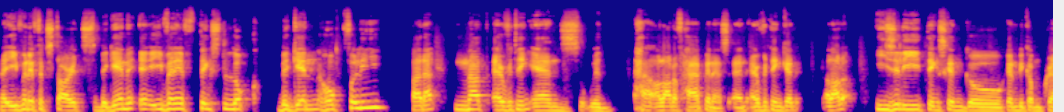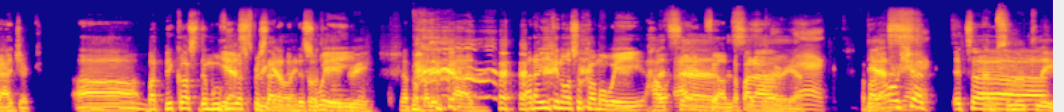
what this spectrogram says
Now, even if it starts begin, even if things look begin hopefully, para not everything ends with a lot of happiness and everything can a lot of easily things can go can become tragic. Uh, But because the movie was presented Miguel, in I this totally way, agree. na pabaliktad, parang you can also come away how That's, Aaron uh, felt. Na this is, parang, uh, yeah. Parang, Yes. oh shit, it's uh, Absolutely.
